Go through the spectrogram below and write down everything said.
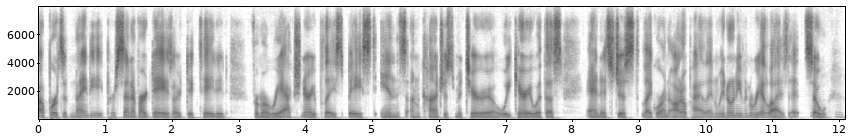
upwards of 98% of our days are dictated from a reactionary place based in this unconscious material we carry with us. And it's just like we're on autopilot and we don't even realize it. So Mhm.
